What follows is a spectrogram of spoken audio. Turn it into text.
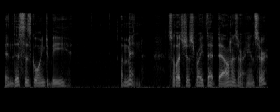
and this is going to be a min. So let's just write that down as our answer.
